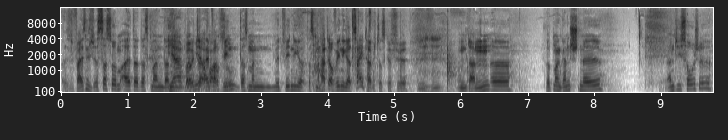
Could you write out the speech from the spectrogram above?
Also ich weiß nicht, ist das so im Alter, dass man dann Ja, Leute einfach, auch so. wen, dass man mit weniger, dass man hat ja auch weniger Zeit, habe ich das Gefühl. Und dann äh, wird man ganz schnell antisocial.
